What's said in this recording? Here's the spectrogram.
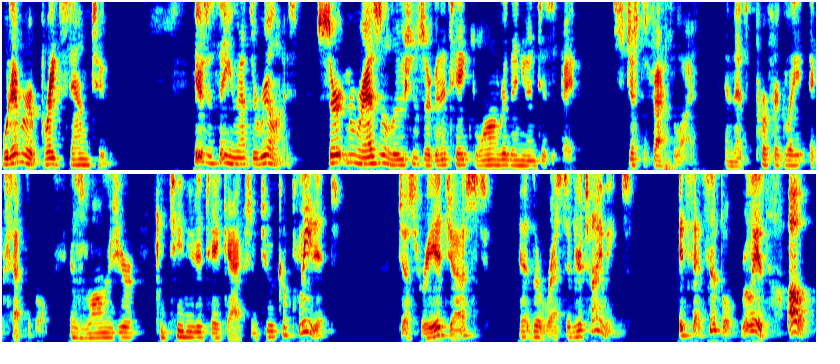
whatever it breaks down to. Here's the thing you have to realize. Certain resolutions are going to take longer than you anticipate. It's just a fact of life and that's perfectly acceptable as long as you continue to take action to complete it. Just readjust eh, the rest of your timings. It's that simple, it really is. Oh,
